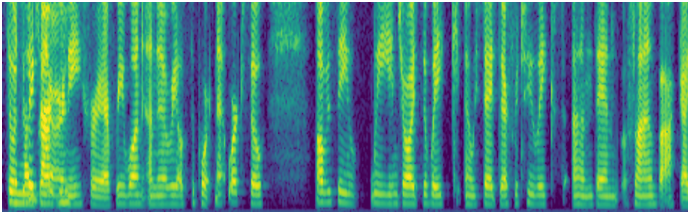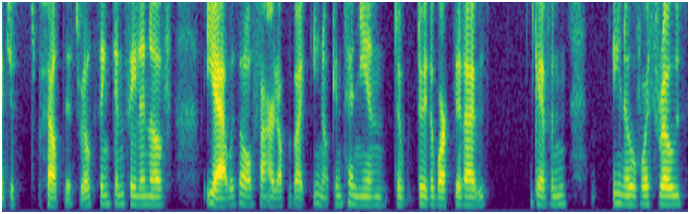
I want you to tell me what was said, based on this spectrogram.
So it's a big journey for everyone and a real support network. So obviously we enjoyed the week and we stayed there for two weeks and then flying back I just felt this real sinking feeling of yeah, I was all fired up about, you know, continuing to do the work that I was given, you know, with Rose,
